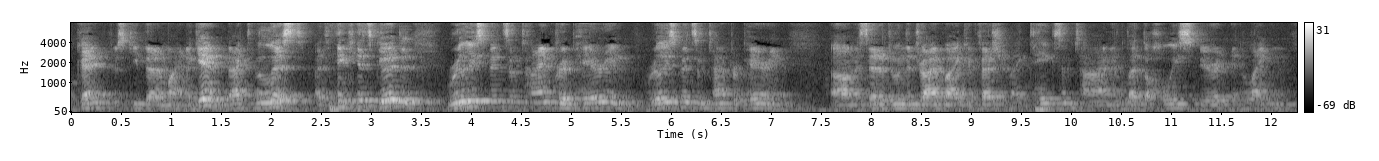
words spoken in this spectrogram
Okay? Just keep that in mind. Again, back to the list. I think it's good to really spend some time preparing, really spend some time preparing um, instead of doing the drive-by confession. Like take some time and let the Holy Spirit enlighten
